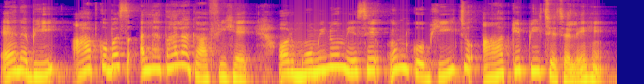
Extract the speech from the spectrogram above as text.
ए नबी, आपको बस अल्लाह ताला काफ़ी है और मोमिनों में से उनको भी जो आपके पीछे चले हैं।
